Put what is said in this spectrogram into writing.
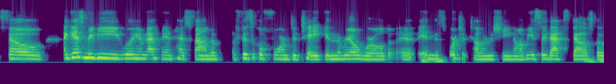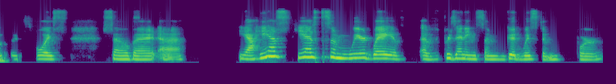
so I guess maybe William Knifeman has found a, a physical form to take in the real world uh, in this fortune teller machine. Obviously, that's Dallas Mhm. Voice. So, but uh, yeah, he has he has some weird way of of presenting some good wisdom for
